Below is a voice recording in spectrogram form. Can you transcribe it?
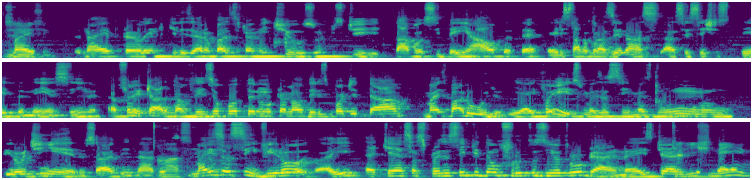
Sim, Mas sim na época eu lembro que eles eram basicamente os únicos que estavam assim bem alto até. Eles estavam trazendo a, a CCXP também, assim, né? Eu falei, cara, talvez eu botando no canal deles pode dar mais barulho. E aí foi isso, mas assim, mas não, não virou dinheiro, sabe? Nada. Ah, mas assim, virou. Aí é que essas coisas sempre dão frutos em outro lugar, né? Isso que, é que a gente nem.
